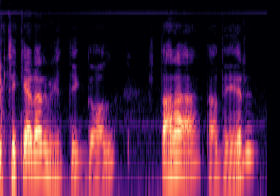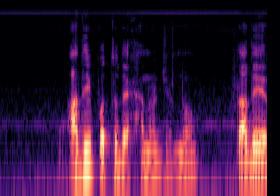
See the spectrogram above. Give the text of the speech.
একটি ক্যাডার ভিত্তিক দল, তারা তাদের আধিপত্য দেখানোর জন্য, তাদের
